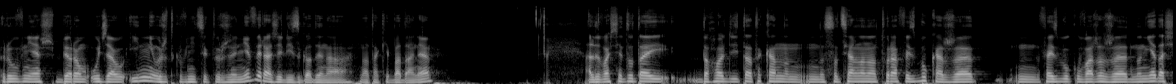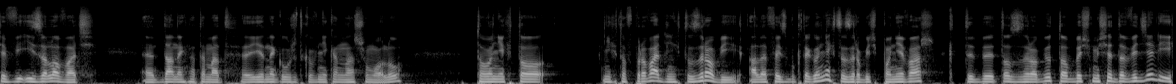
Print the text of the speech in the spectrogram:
również biorą udział inni użytkownicy, którzy nie wyrazili zgody na, na takie badanie, ale właśnie tutaj dochodzi ta taka socjalna natura Facebooka, że mm, Facebook uważa, że no nie da się wyizolować e, danych na temat jednego użytkownika na naszym wallu, to niech to niech to wprowadzi, niech to zrobi, ale Facebook tego nie chce zrobić, ponieważ gdyby to zrobił, to byśmy się dowiedzieli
